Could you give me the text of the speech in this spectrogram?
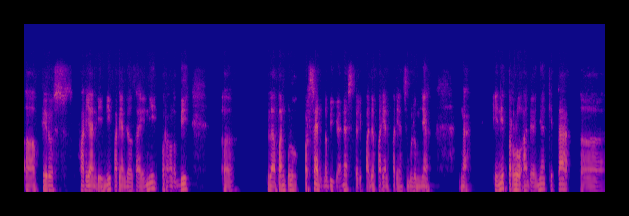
uh, virus varian ini varian Delta ini kurang lebih uh, 80% lebih ganas daripada varian-varian sebelumnya. Nah ini perlu adanya kita uh,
